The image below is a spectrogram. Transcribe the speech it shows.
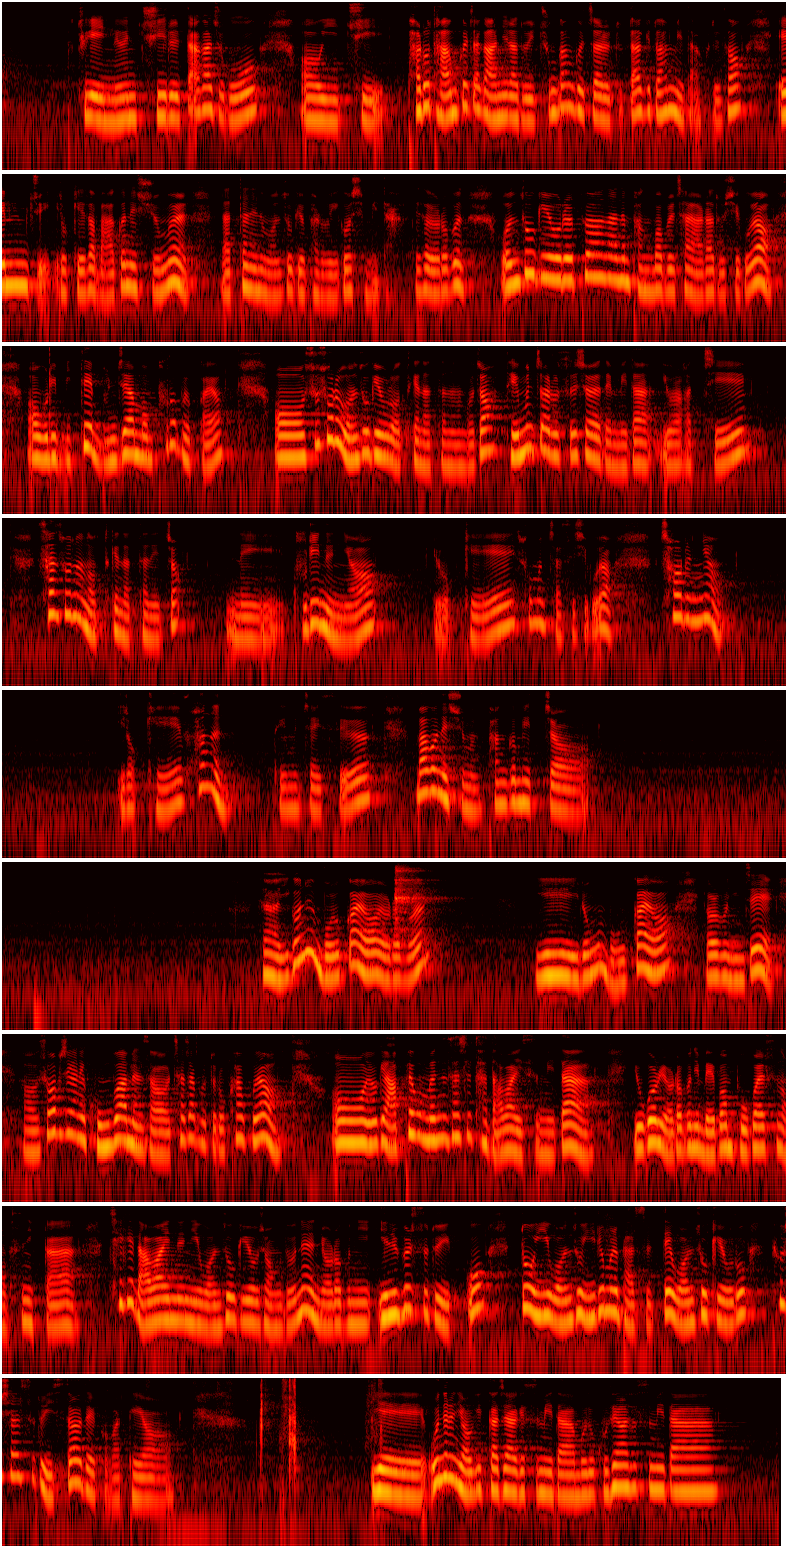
뒤에 있는 G를 따가지고 어, 이 G 바로 다음 글자가 아니라도 이 중간 글자를 또 따기도 합니다. 그래서 Mg 이렇게 해서 마그네슘을 나타내는 원소 기호 바로 이것입니다. 그래서 여러분 원소 기호를 표현하는 방법을 잘 알아두시고요. 어, 우리 밑에 문제 한번 풀어볼까요? 어, 수소를 원소 기호로 어떻게 나타내는 거죠? 대문자로 쓰셔야 됩니다. 이와 같이 산소는 어떻게 나타내죠? 네, 구리는요. 이렇게 소문자 쓰시고요. 철은요. 이렇게 황은 네 대문자 S 마그네슘은 방금 했죠. 자 이거는 뭘까요 여러분? 예 이런 건 뭘까요? 여러분 이제 어, 수업 시간에 공부하면서 찾아보도록 하고요. 어, 여기 앞에 보면은 사실 다 나와 있습니다. 요걸 여러분이 매번 보고 할 수는 없으니까 책에 나와 있는 이 원소 기호 정도는 여러분이 읽을 수도 있고 또 이 원소 이름을 봤을 때 원소 기호로 표시할 수도 있어야 될 것 같아요. 예, 오늘은 여기까지 하겠습니다. 모두 고생하셨습니다.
